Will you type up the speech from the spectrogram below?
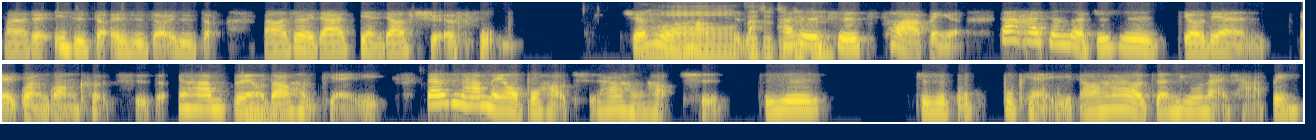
然后就一直走，一直走，一直走。然后就有一家店叫学府，学府很好吃吧？他是吃串饼的，但它真的就是有点给观光客吃的，因为它没有到很便宜，但是它没有不好吃，它很好吃，只是就是不不便宜。然后还有珍珠奶茶冰，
